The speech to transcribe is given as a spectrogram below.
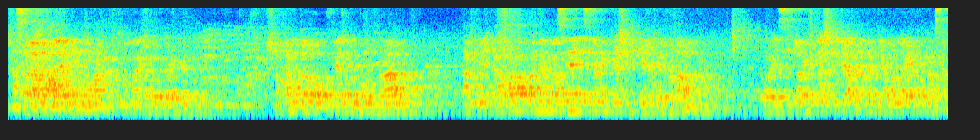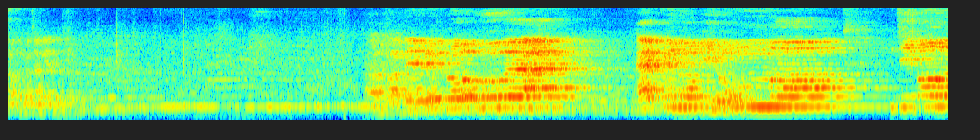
আসসালামু আলাইকুম রহমতুল্লাহি সম্মানিত ফেসবুক বন্ধুরা আমি আপনাদের মাঝে ইসলামিক নিয়ে হাজির হলাম। তো ইসলামিক আপনাদের কেমন লাগে কমেন্টসের মাধ্যমে জানিয়ে দেবেন আমাদের প্রভু এক, নবীর জীবন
